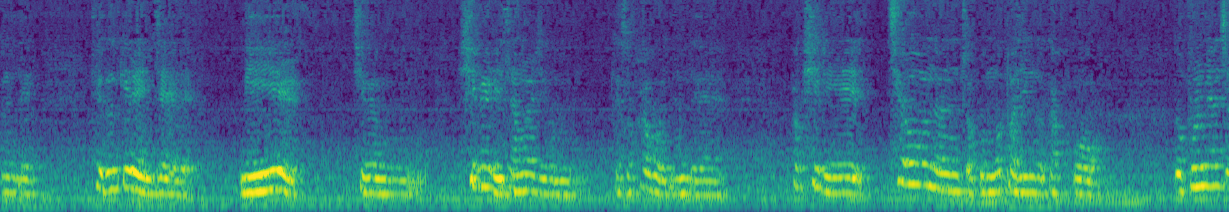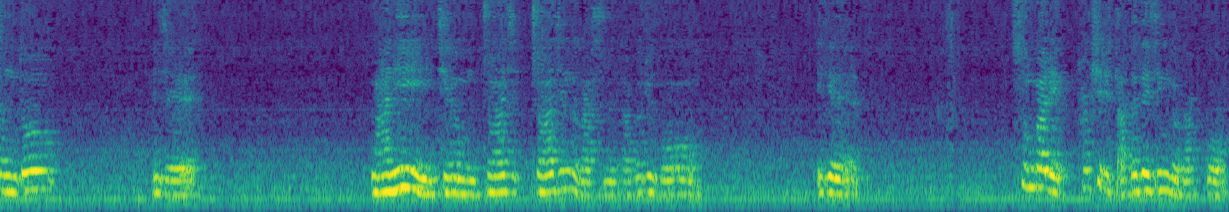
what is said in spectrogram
그런데 퇴근길에 이제 매일 지금 10일 이상을 지금 계속 하고 있는데 확실히 체온은 조금 높아진 것 같고 또 불면증도 이제 많이 지금 좋아지, 좋아진 것 같습니다. 그리고 이게 손발이 확실히 따뜻해진 것 같고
